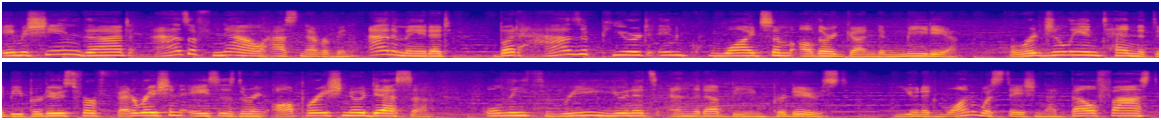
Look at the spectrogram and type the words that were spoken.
a machine that, as of now, has never been animated, but has appeared in quite some other Gundam media. Originally intended to be produced for Federation Aces during Operation Odessa, only three units ended up being produced. Unit 1 was stationed at Belfast,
